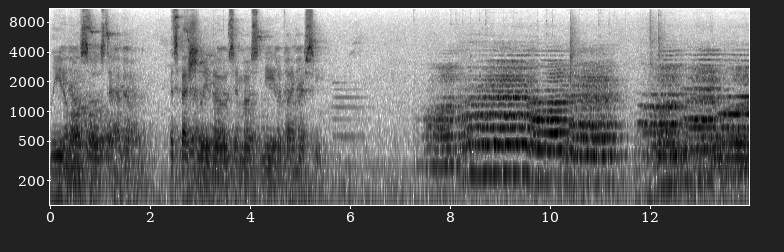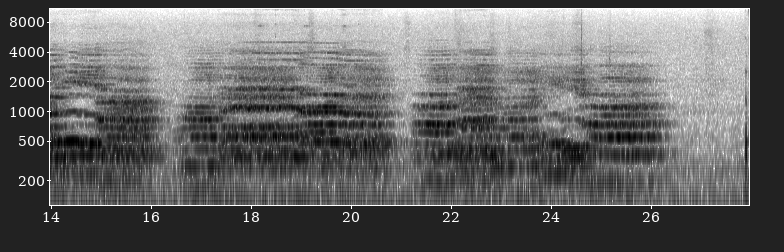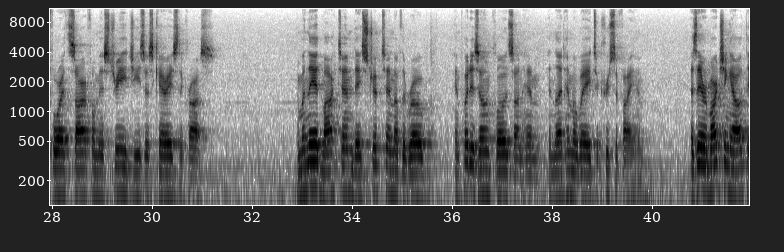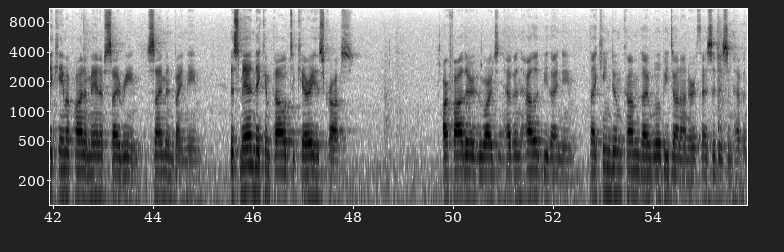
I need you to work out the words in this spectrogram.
Lead all souls to heaven, especially those in most need of thy mercy. Fourth sorrowful mystery, Jesus carries the cross. And when they had mocked him, they stripped him of the robe and put his own clothes on him and led him away to crucify him. As they were marching out, they came upon a man of Cyrene, Simon by name. This man they compelled to carry his cross. Our Father, who art in heaven, hallowed be thy name. Thy kingdom come, thy will be done on earth as it is in heaven.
